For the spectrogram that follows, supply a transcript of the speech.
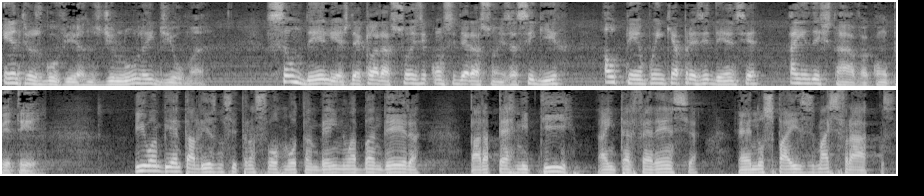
entre os governos de Lula e Dilma. São dele as declarações e considerações a seguir, ao tempo em que a presidência ainda estava com o PT. E o ambientalismo se transformou também numa bandeira para permitir a interferência é, nos países mais fracos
